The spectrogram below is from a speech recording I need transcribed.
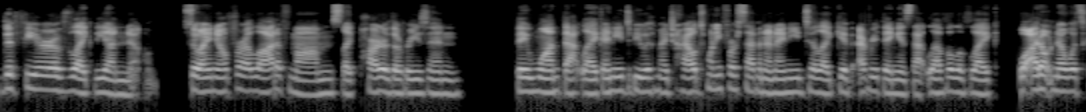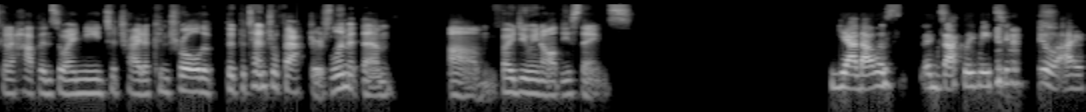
the fear of like the unknown so I know for a lot of moms, like part of the reason they want that, like, I need to be with my child 24 7 and I need to like give everything is that level of like, well, I don't know what's going to happen. So I need to try to control the, the potential factors, limit them um, by doing all these things. Yeah, that was exactly me too. I,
